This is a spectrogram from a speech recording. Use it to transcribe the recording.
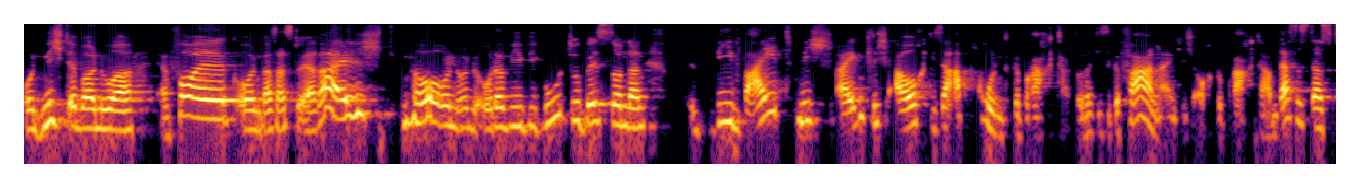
Und nicht immer nur Erfolg und was hast du erreicht und, und, oder wie, wie gut du bist, sondern wie weit mich eigentlich auch dieser Abgrund gebracht hat oder diese Gefahren eigentlich auch gebracht haben. Das ist das,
